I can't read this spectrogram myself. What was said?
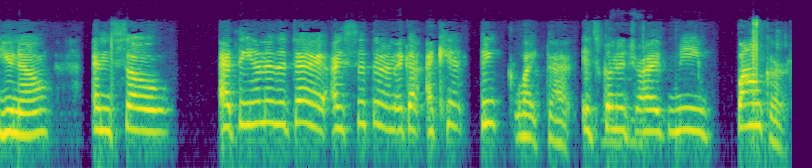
you know? And so at the end of the day, I sit there and I go, I can't think like that. It's going to mm-hmm. drive me bonkers,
